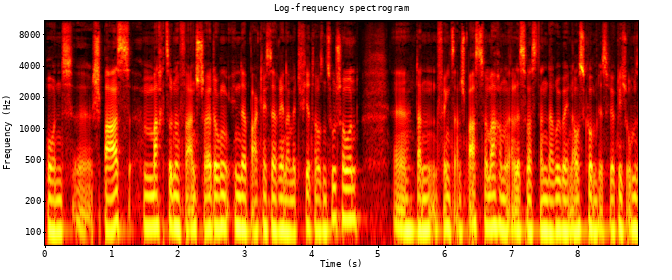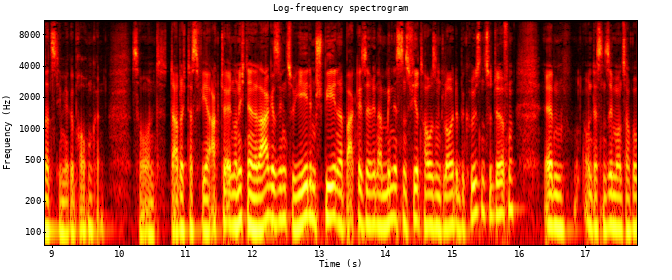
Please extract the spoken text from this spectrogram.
und äh, Spaß macht so eine Veranstaltung in der Barclays Arena mit 4000 Zuschauern. Äh, dann fängt es an Spaß zu machen und alles, was dann darüber hinauskommt, ist wirklich Umsatz, den wir gebrauchen können. So und dadurch, dass wir aktuell noch nicht in der Lage sind, zu jedem Spiel in der Barclays Arena mindestens 4000 Leute begrüßen zu dürfen, ähm, und dessen sind wir uns auch bewusst,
